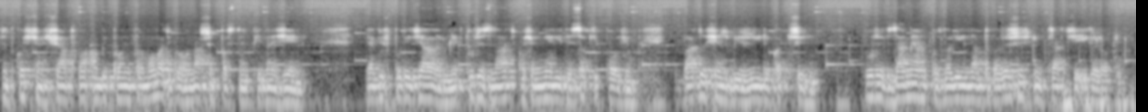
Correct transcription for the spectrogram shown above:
prędkością światła, aby poinformować go o naszym postępie na Ziemi. Jak już powiedziałem, niektórzy z nas osiągnęli wysoki poziom i bardzo się zbliżyli do Kaczynów, którzy w zamian pozwolili nam towarzyszyć im w trakcie ich lotów.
